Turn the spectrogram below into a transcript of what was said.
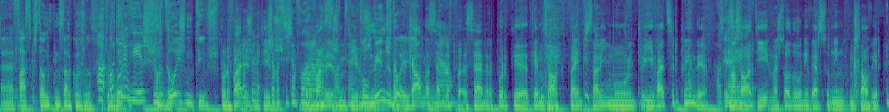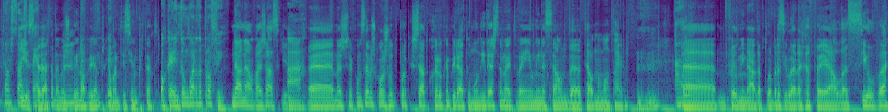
Uh, faço questão de começar com judo. Ah, por outra dois- vez, Por judo? dois motivos. por vários Outra- motivos. já vocês já falaram por vários motivos. Pelo menos dois. Calma, Sandra, Não. Sandra, porque temos algo que te vai interessar e muito e vai te surpreender. Ok. Não só a ti, mas todo o universo feminino que nos está a ouvir. Então estou e se calhar também masculino, obviamente, porque é uma notícia importante. Ok, então guarda para o fim. Não, não, vai já a seguir. Ah. Eh, mas começamos com judo porque está a decorrer o Campeonato do Mundo e desta noite vem a eliminação da Telma Monteiro. Uhum. Eh, foi eliminada pela brasileira Rafaela Silva.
